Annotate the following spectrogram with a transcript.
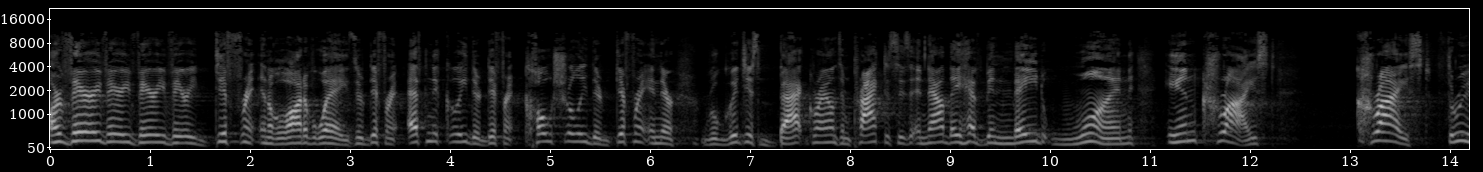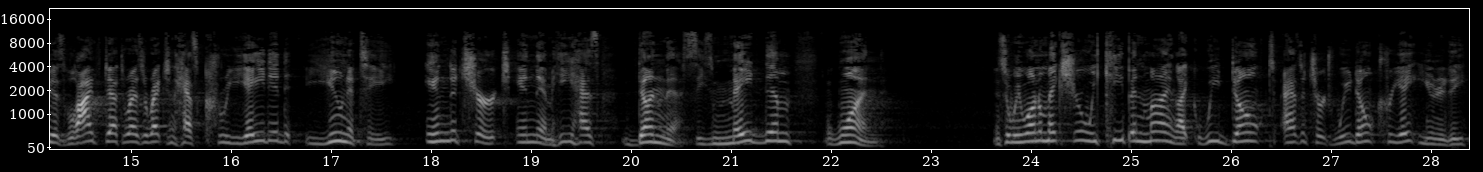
are very, very, very, very different in a lot of ways. They're different ethnically, they're different culturally, they're different in their religious backgrounds and practices, and now they have been made one in Christ. Christ, through his life, death, resurrection, has created unity in the church, in them. He has done this, he's made them one. And so we want to make sure we keep in mind, like, we don't, as a church, we don't create unity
